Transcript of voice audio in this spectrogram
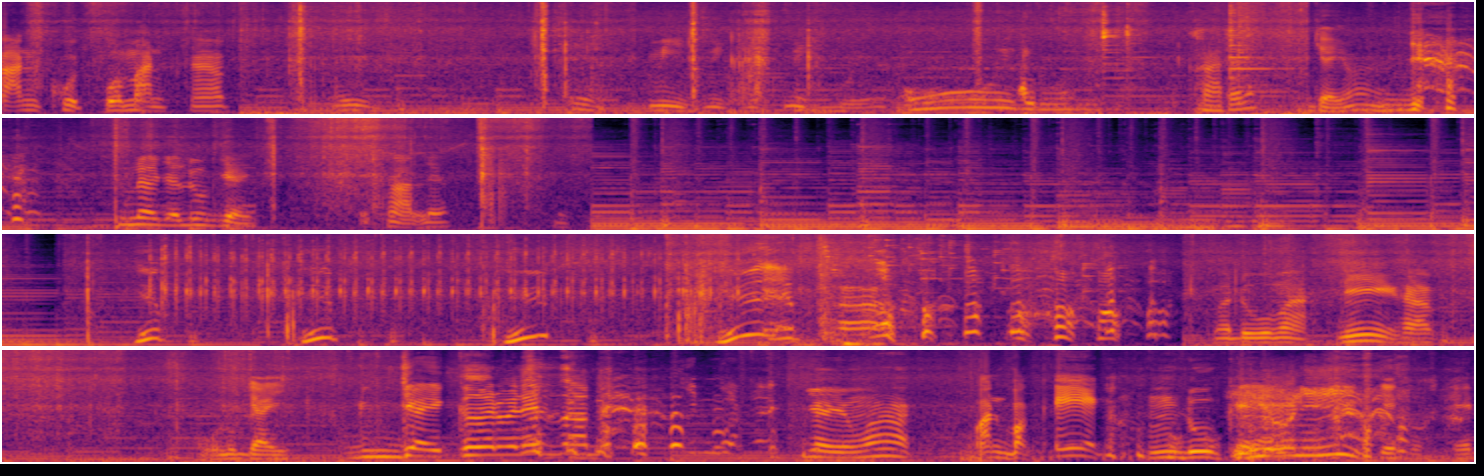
การขุดหัวมันนะครับมีมีมีโอ้ยกูดูขาดแล้วใหญ่มาก น่าจะลูกใหญ่ ขาดแล้วฮึบฮึบฮึบฮึบ มาดูมา นี่ครับโอ้ลูกใหญ่ ใหญ่เกินไปเลยสัตว์กินหมดเลยใหญ่มากมันบักเอกมึงดูแกนี้เก็บเก็บ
